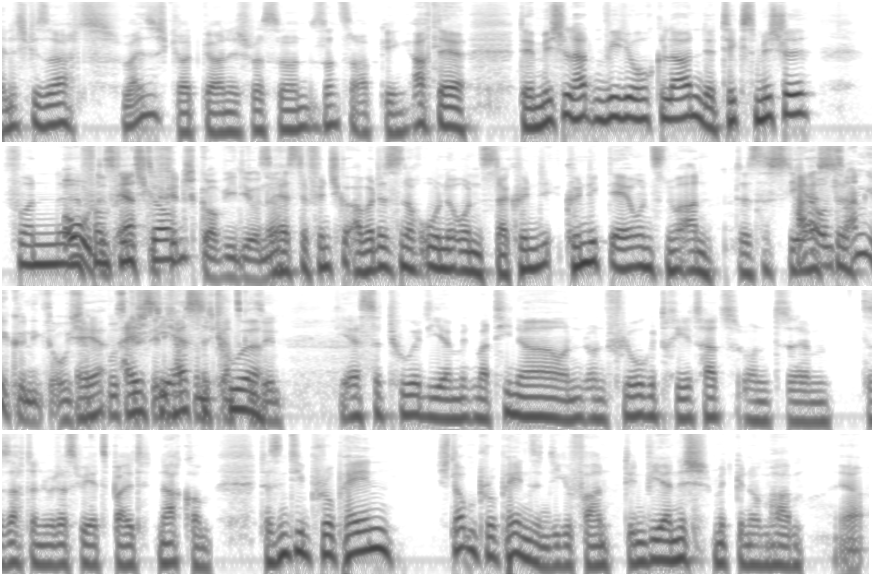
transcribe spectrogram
Ehrlich gesagt, weiß ich gerade gar nicht, was so, sonst noch abging. Ach, der, der Michel hat ein Video hochgeladen, der Tix Michel von, äh, Oh, vom das erste Finchgau. Finchgau-Video, Das ne? erste Finchgau, aber das ist noch ohne uns. Da kündigt, kündigt er uns nur an. Das ist die Hat er uns erste, angekündigt? Oh, ich Ja, muss gestehen, die ich hab's erste nicht ganz Tour. gesehen. die erste Tour, die er mit Martina und, und Flo gedreht hat. Und ähm, da sagt er nur, dass wir jetzt bald nachkommen. Da sind die Propane, ich glaube, ein Propane sind die gefahren, den wir ja nicht mitgenommen haben. Ja,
